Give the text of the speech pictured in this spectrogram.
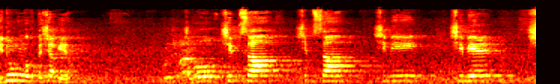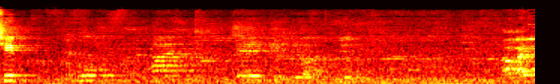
뒤도는 것부터 시작이에요. 14, 13, 12, 11, 10, 9, 8, 7, 6, 6.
